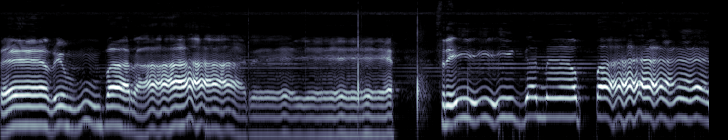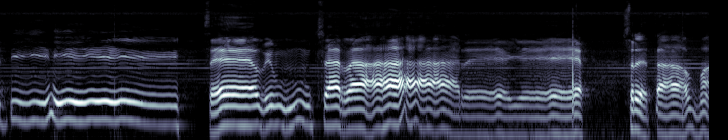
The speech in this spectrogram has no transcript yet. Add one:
സേവിം പരാരേ ശ്രീ ഗണപതിനി സേവിം ചരാരേ ശ്രുതമാനൂലരേ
